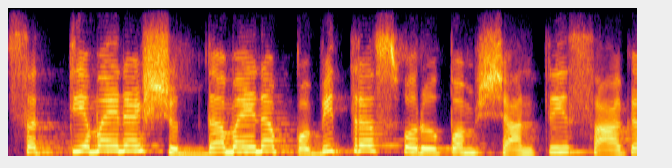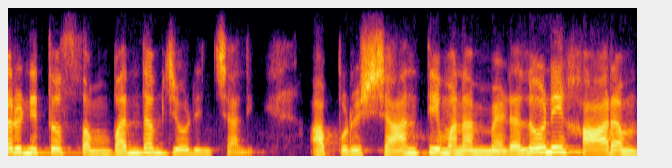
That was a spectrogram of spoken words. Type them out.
సత్యమైన శుద్ధమైన పవిత్ర స్వరూపం శాంతి సాగరునితో సంబంధం జోడించాలి. అప్పుడు శాంతి మన మెడలోని హారం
